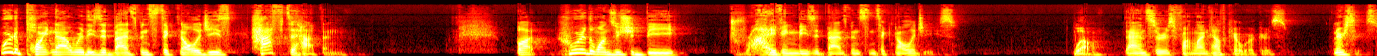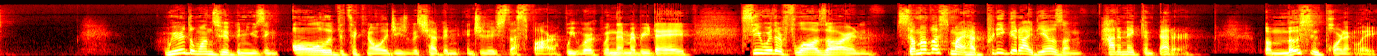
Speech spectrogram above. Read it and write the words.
We're at a point now where these advancements, technologies have to happen. But who are the ones who should be driving these advancements in technologies? Well, the answer is frontline healthcare workers, nurses. We're the ones who have been using all of the technologies which have been introduced thus far. We work with them every day, see where their flaws are, and some of us might have pretty good ideas on how to make them better. But most importantly,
